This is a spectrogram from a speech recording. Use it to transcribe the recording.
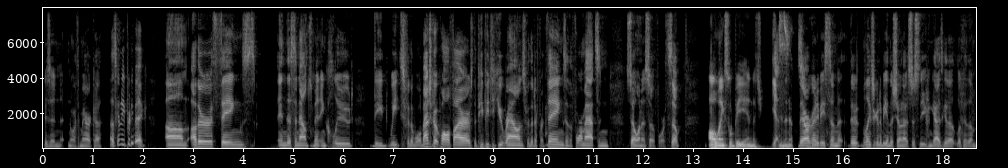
is in North America. That's going to be pretty big. Um, other things in this announcement include the weeks for the World Magic Cup qualifiers, the PPTQ rounds for the different things and the formats, and so on and so forth. So All links will be in the in Yes, the notes. there are going to be some. there- The links are going to be in the show notes just so you can guys get a look at them.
